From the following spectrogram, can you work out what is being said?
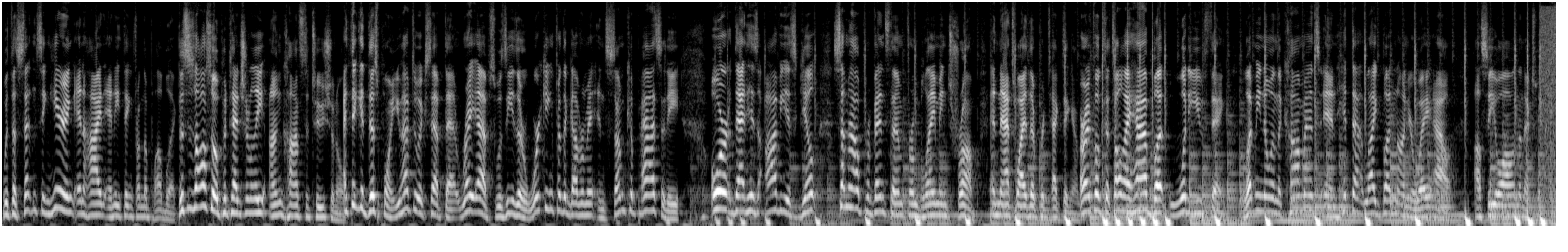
with a sentencing hearing and hide anything from the public. This is also potentially unconstitutional. I think at this point, you have to accept that Ray Epps was either working for the government in some capacity or that his obvious guilt somehow prevents them from blaming Trump, and that's why they're protecting him. All right, folks, that's all I have, but what do you think? Let me know in the comments and hit that like button on your way out. I'll see you all in the next one.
